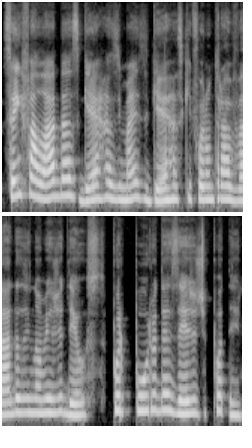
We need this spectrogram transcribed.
Sem falar das guerras e mais guerras que foram travadas em nome de Deus, por puro desejo de poder.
